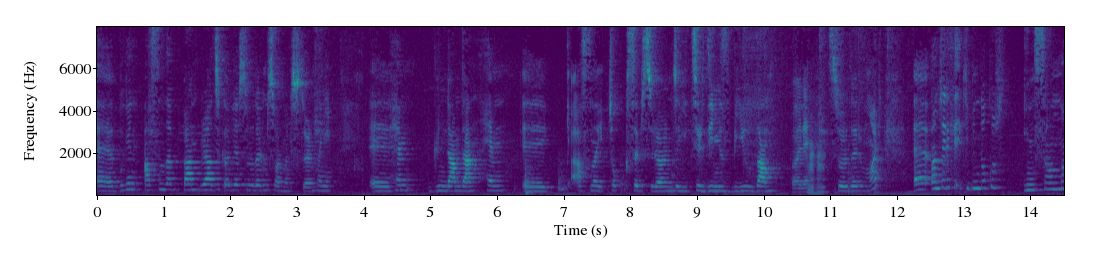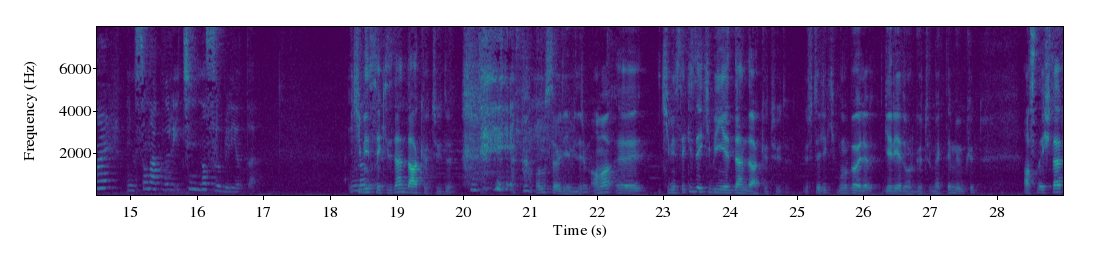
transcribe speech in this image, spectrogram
Ee, bugün aslında ben birazcık Avi'ye sorularımı sormak istiyorum. Hani e, hem gündemden hem e, aslında çok kısa bir süre önce yitirdiğimiz bir yıldan böyle Hı hı. sorularım var. Ee, öncelikle 2009 insanlar, insan hakları için nasıl bir yıldı? 2008'den daha kötüydü. Onu söyleyebilirim ama e, 2008 de 2007'den daha kötüydü. Üstelik bunu böyle geriye doğru götürmek de mümkün. Aslında işler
